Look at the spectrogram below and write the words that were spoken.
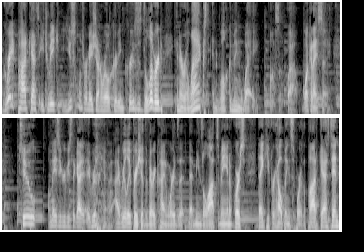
Great podcast each week. Useful information on Royal Caribbean cruises delivered in a relaxed and welcoming way. Awesome. Wow. What can I say? Two amazing reviews. The guy, I really, I really appreciate the very kind words. That that means a lot to me. And of course, thank you for helping support the podcast. And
